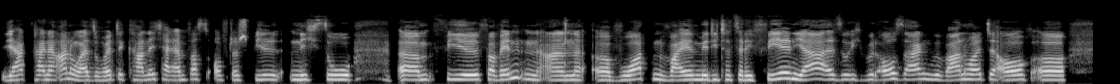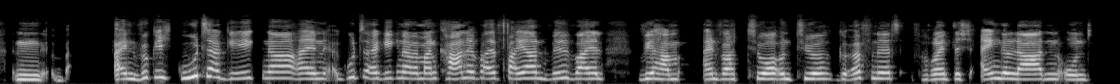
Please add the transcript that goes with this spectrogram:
ja, keine Ahnung. Also heute kann ich halt einfach auf das Spiel nicht so ähm, viel verwenden an äh, Worten, weil mir die tatsächlich fehlen. Ja, also ich würde auch sagen, wir waren heute auch äh, ein ein wirklich guter Gegner, ein guter Gegner, wenn man Karneval feiern will, weil wir haben einfach Tür und Tür geöffnet, freundlich eingeladen und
